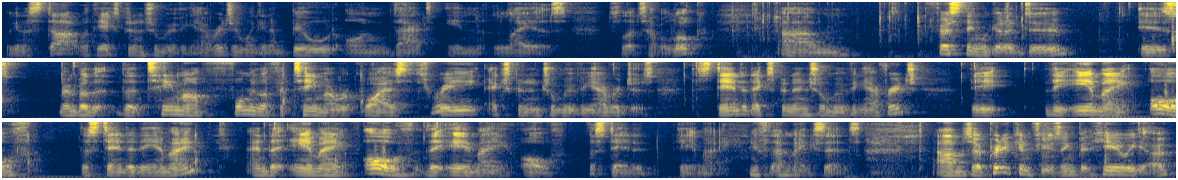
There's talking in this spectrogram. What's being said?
we're going to start with the exponential moving average and we're going to build on that in layers. So let's have a look. Um, first thing we're going to do is remember that the TEMA formula for TEMA requires three exponential moving averages. The standard exponential moving average, the, the EMA of the standard EMA, and the EMA of the EMA of the standard EMA, if that makes sense. Um, so pretty confusing, but here we go.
